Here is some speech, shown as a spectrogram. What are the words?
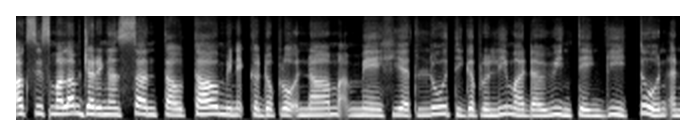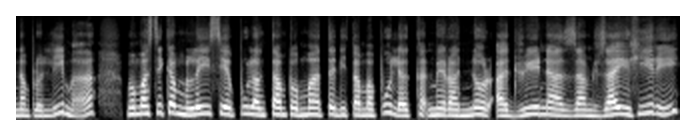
aksi semalam, jaringan San Tau Tau minit ke-26, Mei Hiat Lu 35 dan Win Teng Gi Tun 65 memastikan Malaysia pulang tanpa mata ditambah pula kad merah Nur Adriana Zamzahiri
